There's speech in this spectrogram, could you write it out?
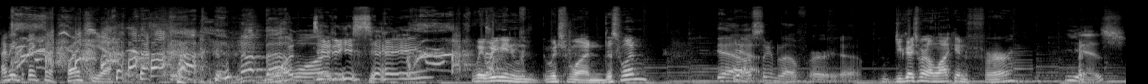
I've been thinking of plenty. Yeah. Not that What one. did he say? Wait, what do you mean? Which one? This one? Yeah, I was thinking about fur. Yeah. Do you guys want to lock in fur? Yes.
